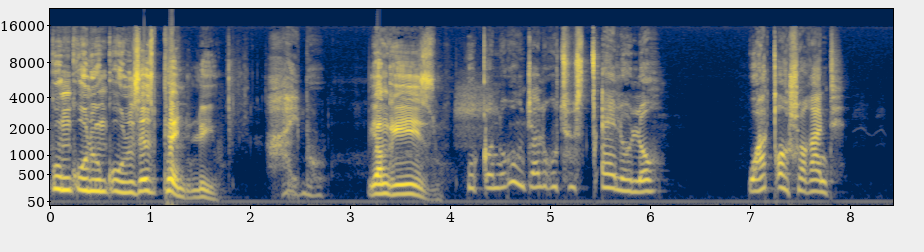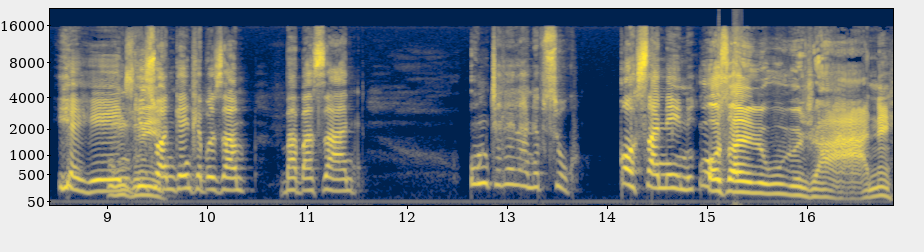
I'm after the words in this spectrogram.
kuNkulunkulu sesiphenduliwe. Hayibo uyangizwa? Uqonda ukungitshela ukuthi usicelo lo? Waxoshwa kanti? Yehe ngizwa ngendlebo zami babazani ungitshelelana ebusuku? Kosanini? Kosanele kube njani?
